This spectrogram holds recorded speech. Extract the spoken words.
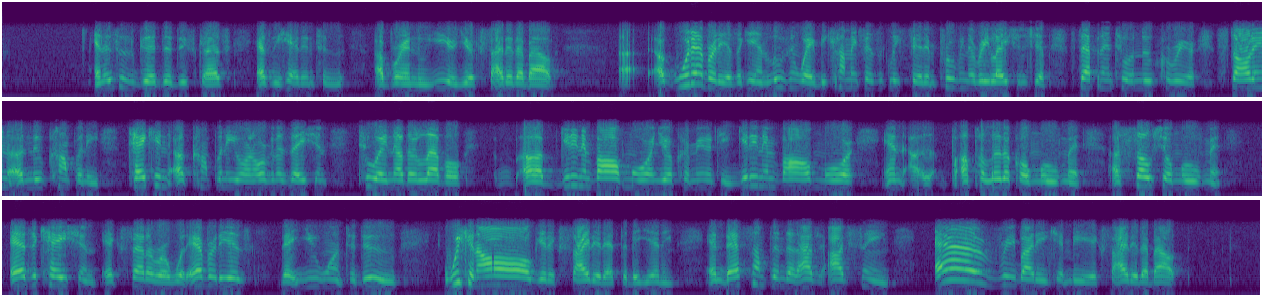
and this is good to discuss as we head into a brand new year. You're excited about uh, uh, whatever it is, again, losing weight, becoming physically fit, improving the relationship, stepping into a new career, starting a new company, taking a company or an organization to another level, uh, getting involved more in your community, getting involved more in a, a political movement, a social movement, education, etc. Whatever it is that you want to do, we can all get excited at the beginning, and that's something that I've I've seen. Everybody can be excited about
